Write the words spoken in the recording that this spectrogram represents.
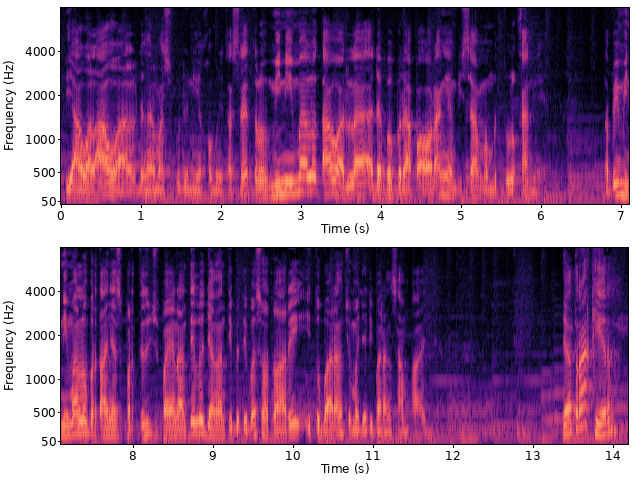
di awal-awal dengan masuk ke dunia komunitas retro, minimal lo tahu adalah ada beberapa orang yang bisa membetulkan ya. Tapi minimal lo bertanya seperti itu supaya nanti lo jangan tiba-tiba suatu hari itu barang cuma jadi barang sampah aja. Yang terakhir,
